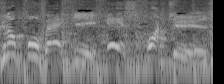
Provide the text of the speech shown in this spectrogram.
Grupo VEG Esportes.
